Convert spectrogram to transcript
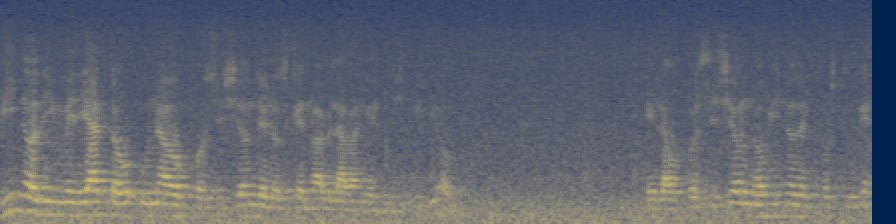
vino de inmediato una oposición de los que no hablaban el mismo idioma. Que la oposición no vino del portugués,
